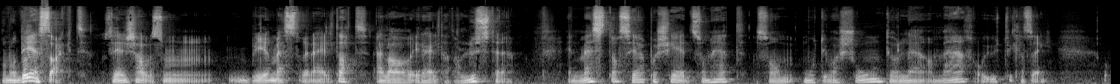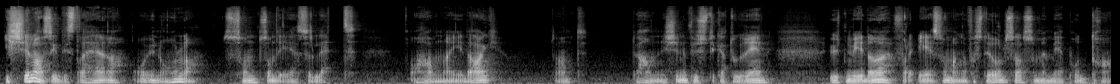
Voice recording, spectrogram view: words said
Og når det er sagt, så er det ikke alle som blir mestere i det hele tatt, eller i det hele tatt har lyst til det. En mester ser på kjedsomhet som motivasjon til å lære mer og utvikle seg, og ikke la seg distrahere og underholde, sånn som det er så lett å havne i i dag. Sant? Du havner ikke i den første kategorien uten videre, for det er så mange forstyrrelser som er med på å dra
